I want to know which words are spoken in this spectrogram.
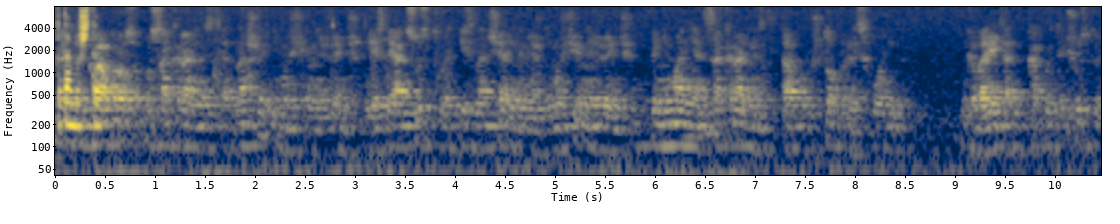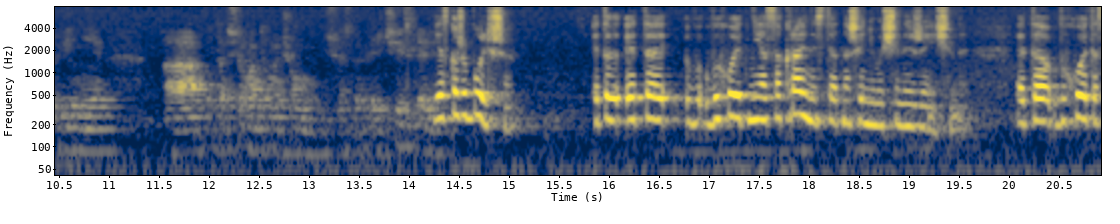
Потому Это что к вопросу о сакральности отношений мужчины и женщин. Если отсутствует изначально между мужчиной и женщиной понимание сакральности того, что происходит, говорить о какой-то чувстве вине, а вот о всем о том, о чем сейчас вы перечислили. Я скажу больше. Это, это выходит не о сакральности отношений мужчины и женщины. Это выходит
